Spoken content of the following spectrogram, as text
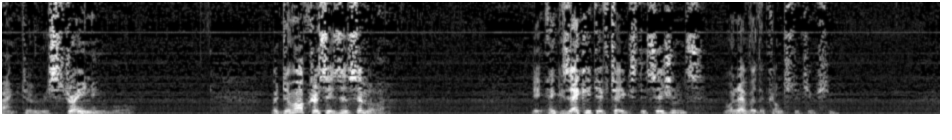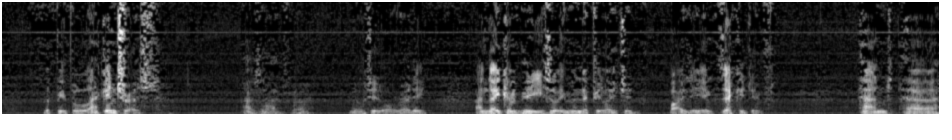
factor restraining war. But democracies are similar. The executive takes decisions, whatever the constitution. The people lack interest, as I've uh, noted already, and they can be easily manipulated by the executive. And uh,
